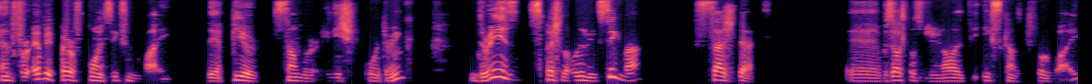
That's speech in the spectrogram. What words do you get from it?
and for every pair of points x and y, they appear somewhere in each ordering, there is special ordering sigma such that uh, without loss of generality, x comes before y,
